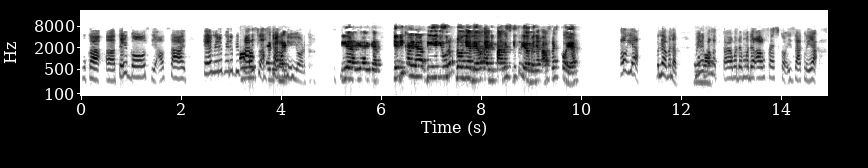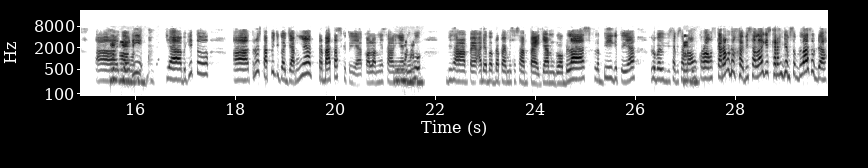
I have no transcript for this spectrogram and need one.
buka uh, tables di outside kayak mirip-mirip di Paris oh, lah sekarang New York. Iya iya iya. Jadi kayak di Europe dong ya Del, kayak di Paris gitu ya banyak alfresco ya? Oh iya, benar-benar. Mirip oh. banget kayak model-model alfresco, exactly ya. Uh, jadi ya begitu. Uh, terus tapi juga jamnya terbatas gitu ya. Kalau misalnya dulu bisa sampai ada beberapa yang bisa sampai jam 12 lebih gitu ya. Lu bisa bisa nongkrong. Sekarang udah nggak bisa lagi. Sekarang jam 11 udah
